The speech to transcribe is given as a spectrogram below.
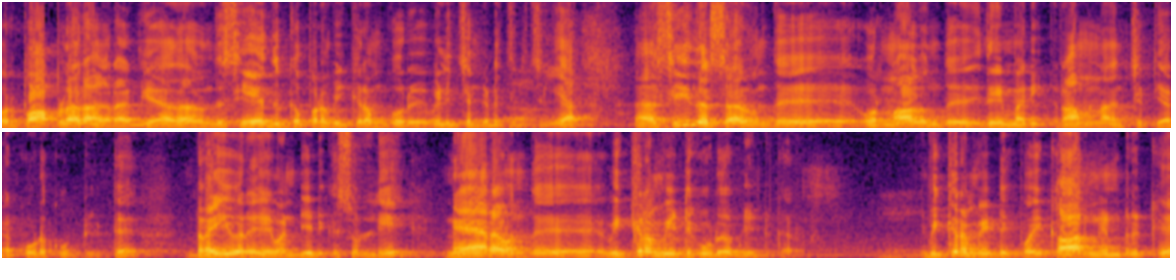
ஒரு பாப்புலர் ஆகிறார். அதாவது வந்து சேதுக்கு அப்புறம் விக்ரம்க்கு ஒரு வெளிச்சம் கிடச்சிருச்சு இல்லையா? ஸ்ரீதர் சார் வந்து ஒரு நாள் வந்து இதே மாதிரி ராமநாதன் செட்டியாரை கூட கூப்பிட்டுக்கிட்டு டிரைவரை வண்டி எடுக்க சொல்லி நேராக வந்து விக்ரம் வீட்டுக்கு விடு அப்படின்ட்டுருக்காரு விக்ரம் வீட்டுக்கு போய் கார் நின்றுருக்கு.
